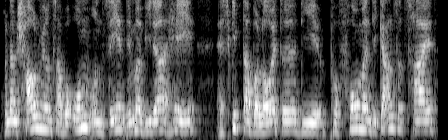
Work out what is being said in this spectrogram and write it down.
Und dann schauen wir uns aber um und sehen immer wieder, hey, es gibt aber Leute, die performen die ganze Zeit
